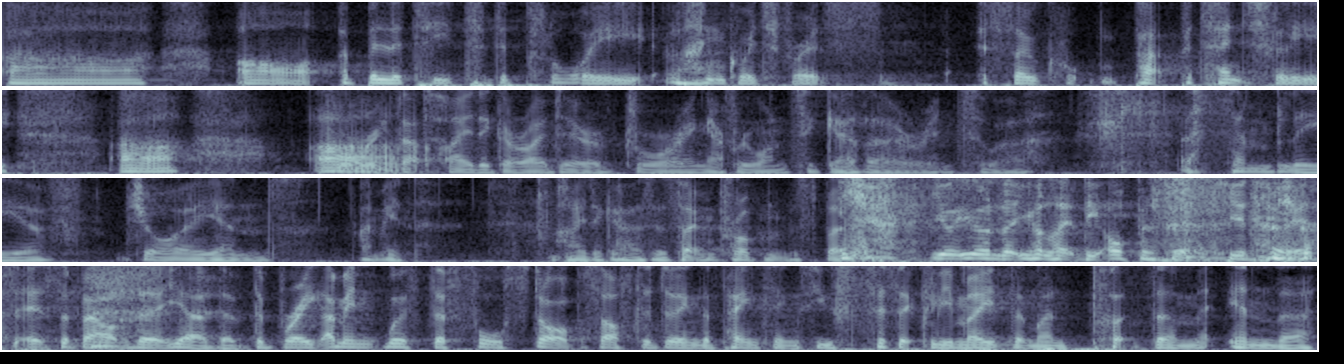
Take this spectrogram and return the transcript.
uh, our ability to deploy language for its so-called potentially uh, drawing uh, that Heidegger idea of drawing everyone together into a assembly of joy and I mean Heidegger has his own problems, but yeah. you're, you're, you're like the opposite. You know, yeah. it's, it's about the yeah the, the break. I mean, with the full stops after doing the paintings, you physically made them and put them in the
